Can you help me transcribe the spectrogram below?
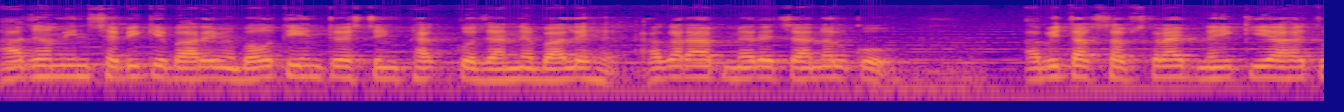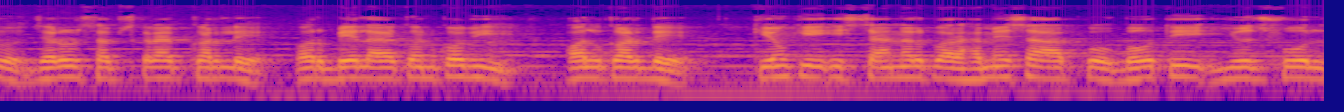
आज हम इन सभी के बारे में बहुत ही इंटरेस्टिंग फैक्ट को जानने वाले हैं। अगर आप मेरे चैनल को अभी तक सब्सक्राइब नहीं किया है तो ज़रूर सब्सक्राइब कर ले और बेल आइकन को भी ऑल कर दे, क्योंकि इस चैनल पर हमेशा आपको बहुत ही यूजफुल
